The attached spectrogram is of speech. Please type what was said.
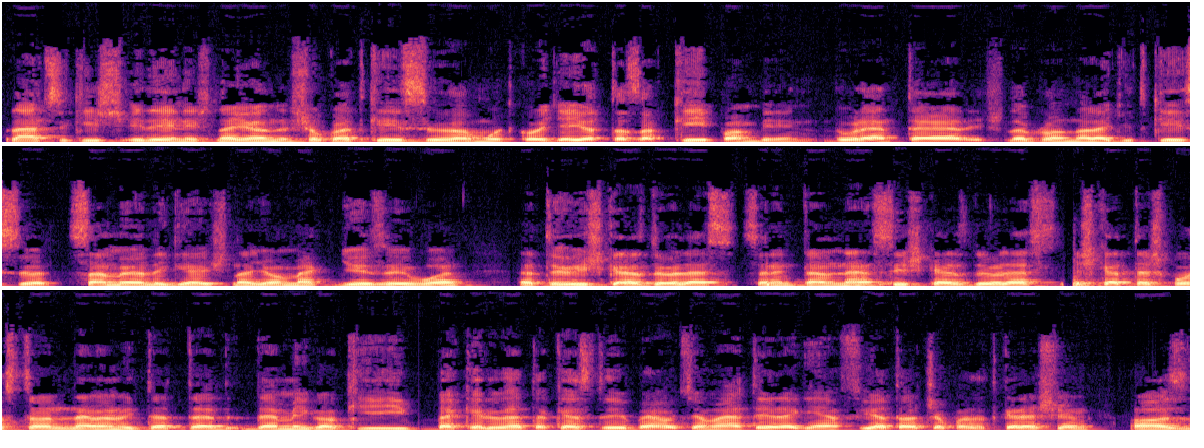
látszik is idén is nagyon sokat készül, a múltkor ugye jött az a kép, amin Durantel és Lebronnal együtt készült. Summer League is nagyon meggyőző volt, tehát ő is kezdő lesz, szerintem Nance is kezdő lesz, és kettes poszton nem említetted, de még aki bekerülhet a kezdőbe, hogyha már tényleg ilyen fiatal csapatot keresünk, az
